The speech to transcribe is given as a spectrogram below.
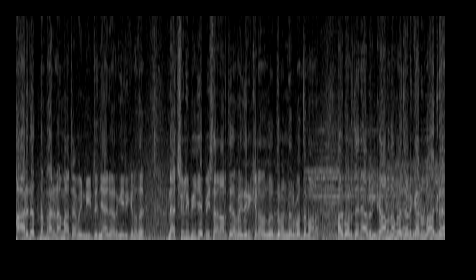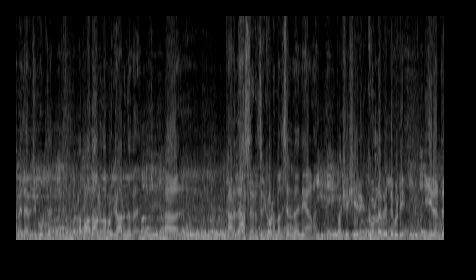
ഭാരതത്തിന് ഭരണം മാറ്റാൻ വേണ്ടിയിട്ട് ഞാൻ ഇറങ്ങിയിരിക്കുന്നത് നാച്ചുറലി ബി ജെ പി സ്ഥാനാർത്ഥി നമ്മൾ എതിരിക്കണമെന്ന് നിർദ്ദമം നിർബന്ധമാണ്. അതുപോലെ തന്നെ അവർക്കാണ് നമ്മളെ തടുക്കാനുള്ള ആഗ്രഹം എല്ലാം വെച്ച് കൂടുതൽ. അപ്പോൾ അതാണ് നമ്മൾ കാണുന്നത്. കടലാസ് ഒരു ത്രികോണ മത്സരം തന്നെയാണ്. പക്ഷേ ശരിക്കുള്ള വെല്ലുവിളി ഈ രണ്ട്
